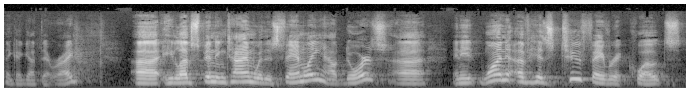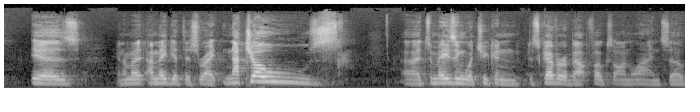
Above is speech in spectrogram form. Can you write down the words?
think I got that right. Uh, he loves spending time with his family outdoors. And he, one of his two favorite quotes is, and I may, I may get this right, nachos. Uh, it's amazing what you can discover about folks online. So,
